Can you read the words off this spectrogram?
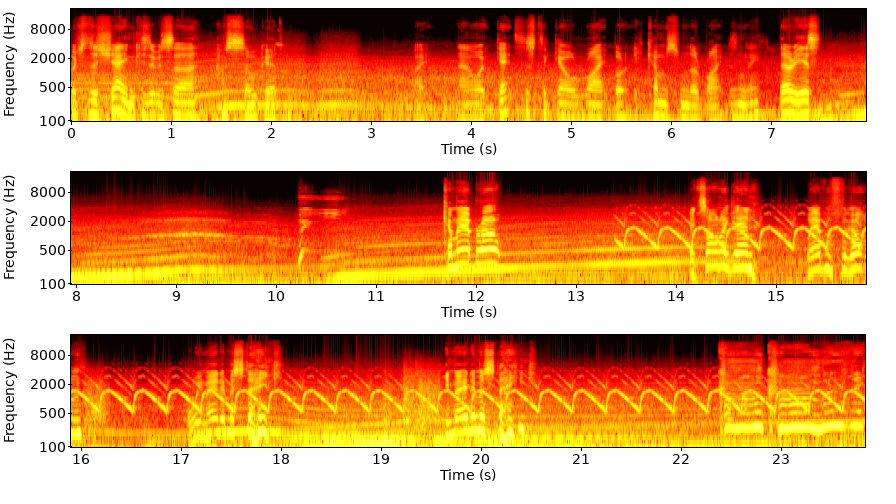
which is a shame because it was uh, it was so good. Right now it gets us to go right, but he comes from the right, doesn't he? There he is. Come here, bro. It's on again. We haven't forgotten. We made a mistake. He made a mistake. Come on, come on, move it.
